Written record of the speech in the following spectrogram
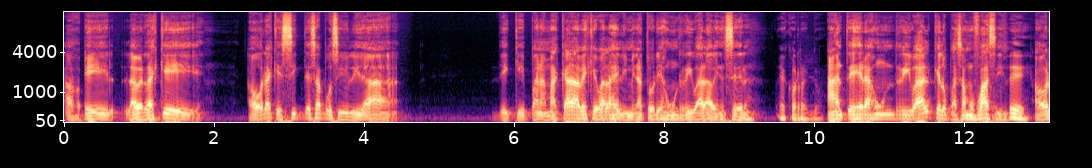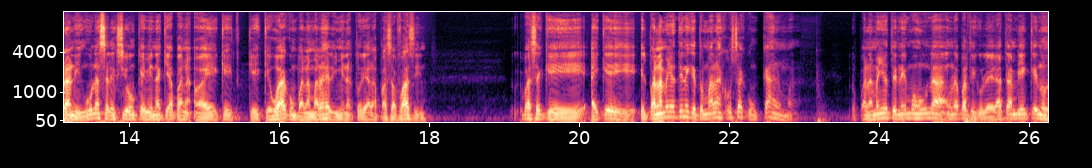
ah, eh, la verdad es que ahora que existe esa posibilidad de que Panamá cada vez que va a las eliminatorias es un rival a vencer. Es correcto. Antes eras un rival que lo pasamos fácil. Sí. Ahora ninguna selección que viene aquí a Panamá, que, que- que juega con Panamá las eliminatorias la pasa fácil. Lo que pasa es que hay que, el panameño tiene que tomar las cosas con calma. Los panameños tenemos una, una particularidad también que nos,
